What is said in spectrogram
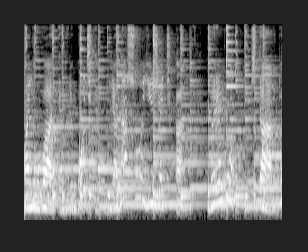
малювати грибочки для нашого їжачка. Беремо штампик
